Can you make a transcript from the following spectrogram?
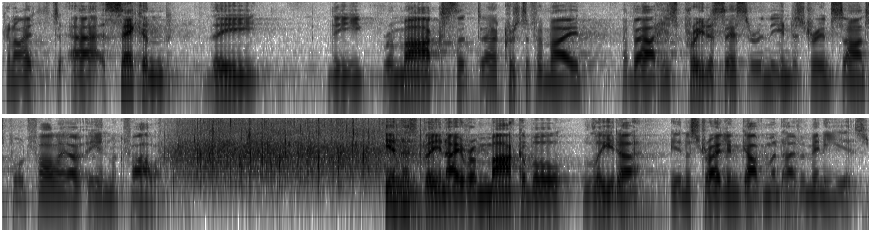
can I uh, second the, the remarks that uh, Christopher made about his predecessor in the industry and science portfolio, Ian Macfarlane. Ian has been a remarkable leader in Australian government over many years.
